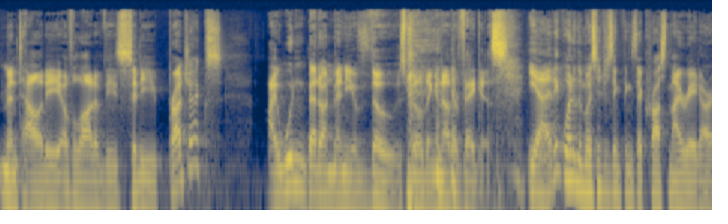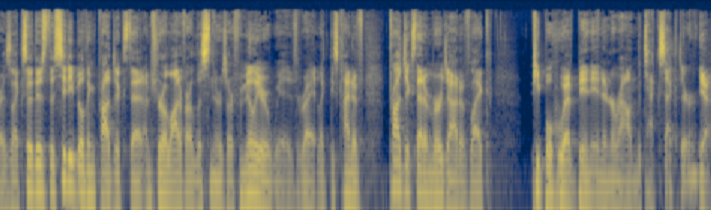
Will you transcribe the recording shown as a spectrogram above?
mentality of a lot of these city projects, I wouldn't bet on many of those building another Vegas. Yeah, I think one of the most interesting things that crossed my radar is like, so there's the city building projects that I'm sure a lot of our listeners are familiar with, right? Like these kind of projects that emerge out of like people who have been in and around the tech sector. Yeah.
